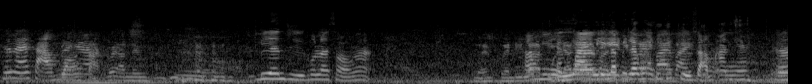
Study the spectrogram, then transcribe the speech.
ใช่ไหมสามเลยนะตักไว้อันนึง เบียนถือคนละสองอะ เหมือนเหมือนดีเอาลาหมูเหมือนงานนี้แล้วปีแล้วไงที่ถือสามอันไงฮะ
